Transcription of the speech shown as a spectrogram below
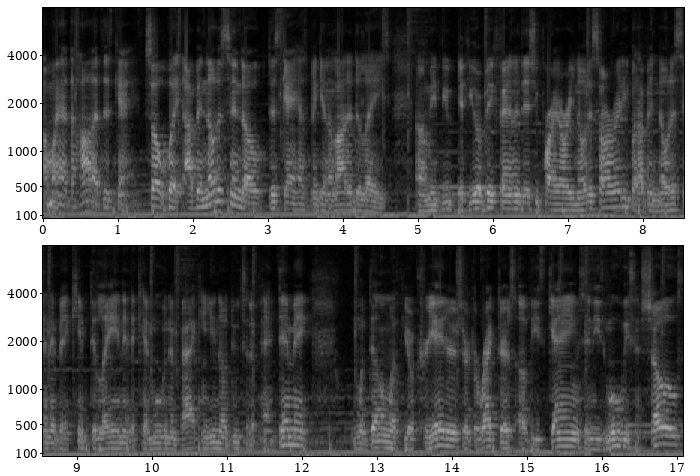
I might have to holler at this game. So but i've been noticing though this game has been getting a lot of delays. Um, if you if you're a big fan of this you probably already know this already but i've been noticing they've been keep delaying it. They kept moving it back and you know due to the pandemic when dealing with your creators or directors of these games and these movies and shows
